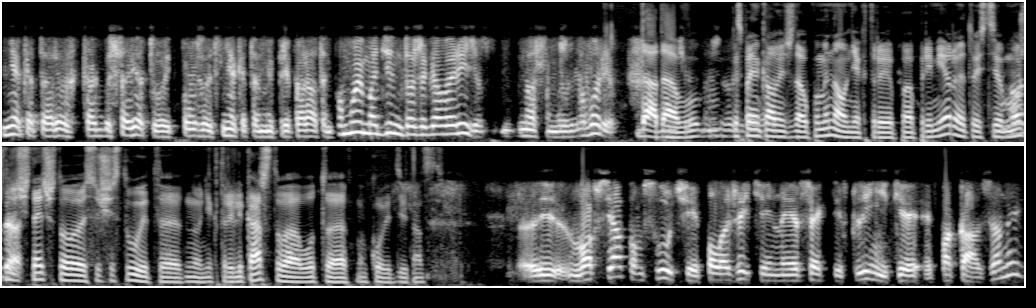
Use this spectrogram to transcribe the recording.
некоторых как бы советуют пользоваться некоторыми препаратами. По-моему, один даже говорили в нашем разговоре. Да, да, господин Калнич, да, упоминал некоторые примеры, то есть ну, можно да. считать, что существуют э, ну, некоторые лекарства от COVID-19? Во всяком случае, положительные эффекты в клинике показаны,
